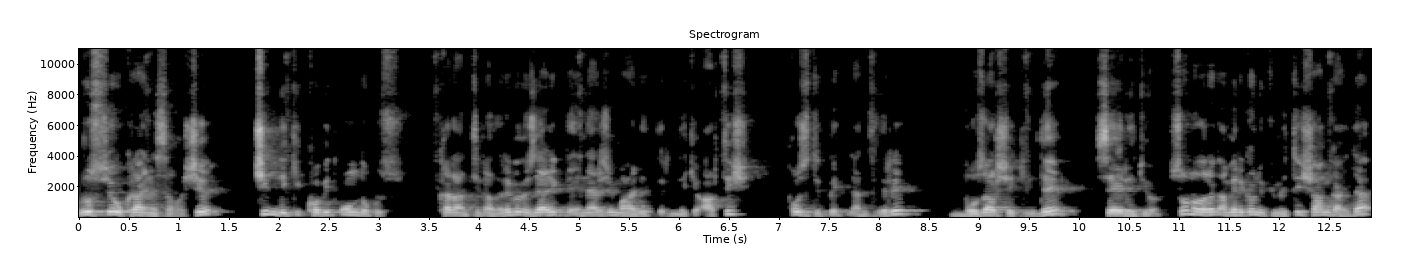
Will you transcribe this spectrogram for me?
Rusya-Ukrayna savaşı, Çin'deki Covid-19 karantinaları ve özellikle enerji maliyetlerindeki artış pozitif beklentileri bozar şekilde seyrediyor. Son olarak Amerikan hükümeti Şangay'da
